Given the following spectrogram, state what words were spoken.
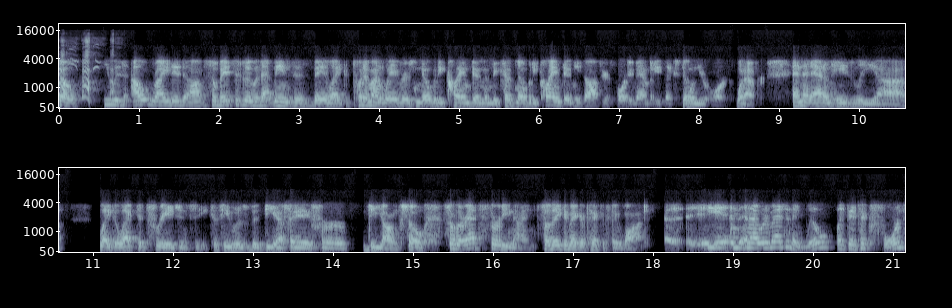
So he was outrighted. Uh, so basically, what that means is they like put him on waivers. Nobody claimed him, and because nobody claimed him, he's off your 40 man, but he's like still in your org, whatever. And then Adam Haseley uh, like elected free agency because he was the DFA for DeJong. So so they're at 39, so they can make a pick if they want. Uh, and, and I would imagine they will. Like they pick fourth.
